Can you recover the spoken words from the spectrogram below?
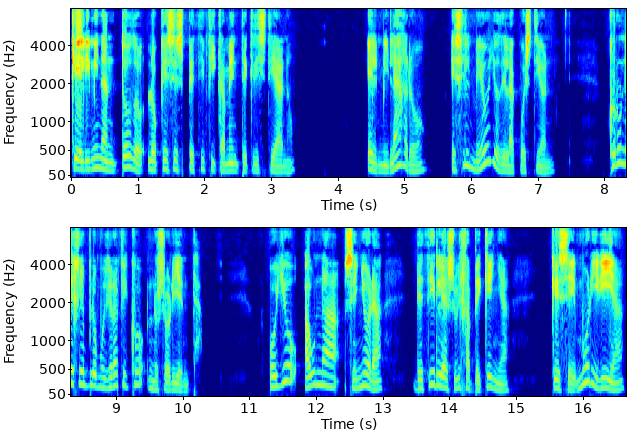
que eliminan todo lo que es específicamente cristiano. El milagro es el meollo de la cuestión. Con un ejemplo muy gráfico nos orienta. Oyó a una señora decirle a su hija pequeña que se moriría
